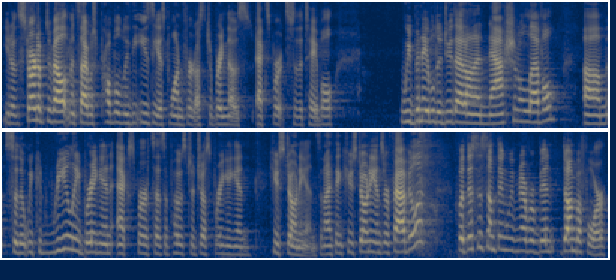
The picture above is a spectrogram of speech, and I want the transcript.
you know, the startup development side was probably the easiest one for us to bring those experts to the table. We've been able to do that on a national level um, so that we could really bring in experts as opposed to just bringing in Houstonians. And I think Houstonians are fabulous, but this is something we've never been done before,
